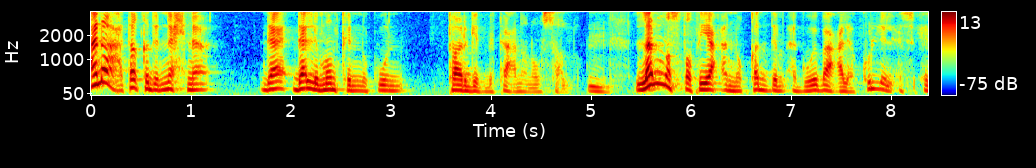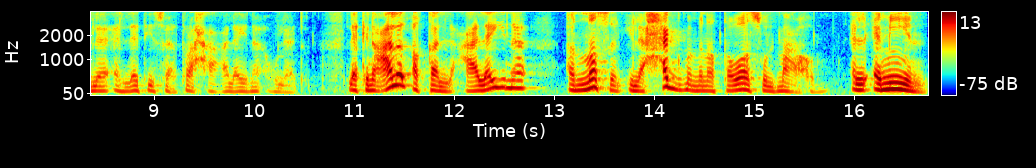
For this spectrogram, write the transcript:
أنا أعتقد إن إحنا ده ده اللي ممكن نكون تارجت بتاعنا نوصل له. لن نستطيع أن نقدم أجوبة على كل الأسئلة التي سيطرحها علينا أولادنا. لكن على الأقل علينا أن نصل إلى حجم من التواصل معهم. الأمين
